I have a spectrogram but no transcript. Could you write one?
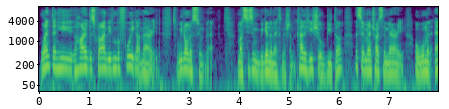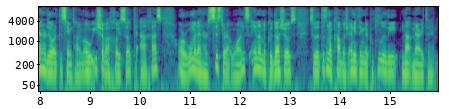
went and he hired the scribe even before he got married. So we don't assume that. Masisim begin the next Mishnah. Let's say a man tries to marry a woman and her daughter at the same time. Oh, or a woman and her sister at once. So that doesn't accomplish anything. They're completely not married to him.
